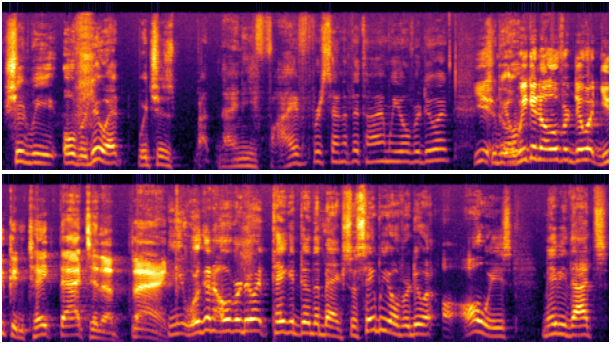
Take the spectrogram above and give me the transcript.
should we overdo it, which is about ninety five percent of the time we overdo it? You, should are over- we going to overdo it? You can take that to the bank. we're going to overdo it, take it to the bank. So say we overdo it always, maybe that's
